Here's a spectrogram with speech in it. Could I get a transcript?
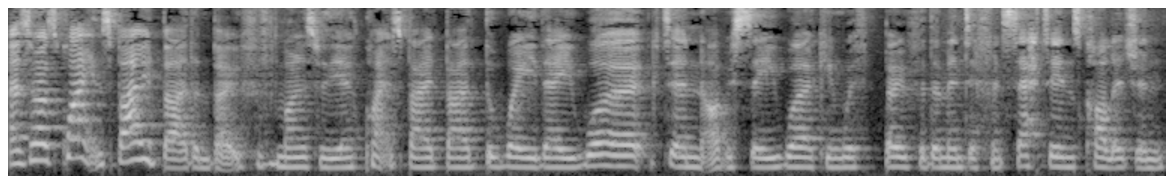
and so I was quite inspired by them both, if I'm honest with you, quite inspired by the way they worked and obviously working with both of them in different settings, college and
